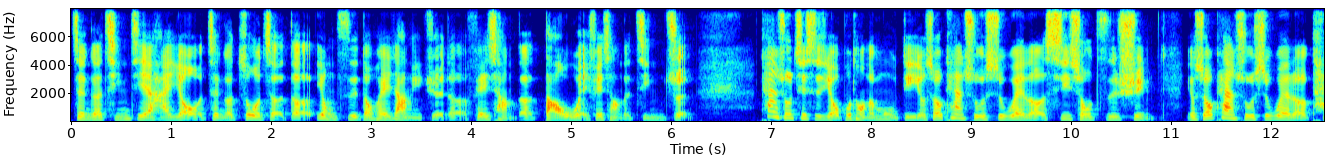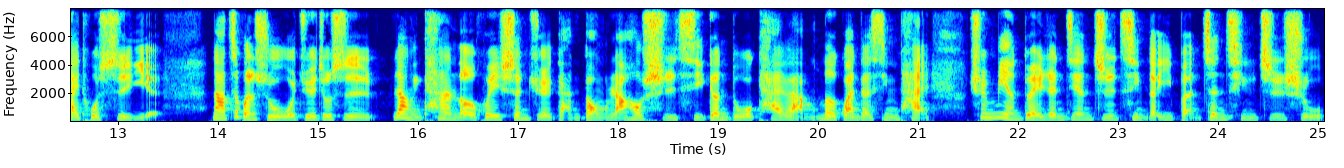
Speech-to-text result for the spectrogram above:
整个情节还有整个作者的用字，都会让你觉得非常的到位，非常的精准。看书其实有不同的目的，有时候看书是为了吸收资讯，有时候看书是为了开拓视野。那这本书，我觉得就是让你看了会深觉感动，然后拾起更多开朗乐观的心态。去面对人间之情的一本真情之书，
